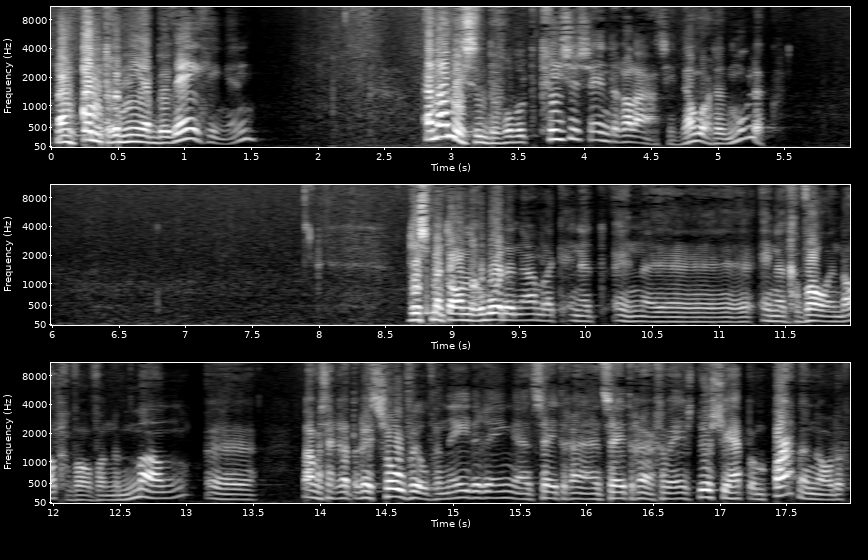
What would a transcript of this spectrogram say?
dan komt er meer beweging in. En dan is het bijvoorbeeld crisis in de relatie. Dan wordt het moeilijk. Dus met andere woorden, namelijk in het, in, uh, in het geval, in dat geval van de man, uh, laten we zeggen, er is zoveel vernedering, et cetera, et cetera geweest. Dus je hebt een partner nodig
